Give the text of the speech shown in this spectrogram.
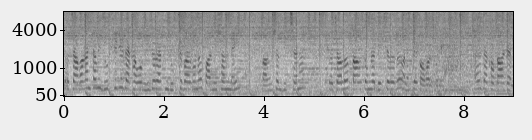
তো চা বাগানটা আমি দূর থেকে দেখাবো ভিতরে এখন ঢুকতে পারব না পারমিশন নেই পারমিশন দিচ্ছে না। তো চলো তাও তোমরা দেখতে পাবে অনেকটাই কভার করে। এই দেখো গার্ডেন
